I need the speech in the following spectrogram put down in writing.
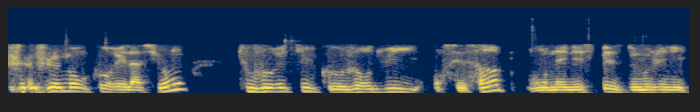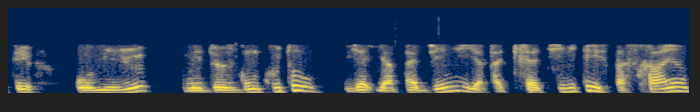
je, je le mets en corrélation. Toujours est-il qu'aujourd'hui, c'est simple, on a une espèce d'homogénéité au milieu mais de second couteau. Il n'y a, pas de génie, il n'y a pas de créativité, il se passera rien.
